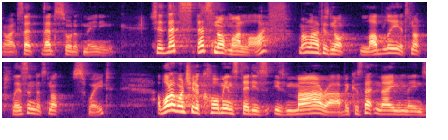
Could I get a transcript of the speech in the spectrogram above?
All right, so that, that sort of meaning. She said, that's, that's not my life. My life is not lovely, it's not pleasant, it's not sweet. What I want you to call me instead is, is Mara, because that name means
